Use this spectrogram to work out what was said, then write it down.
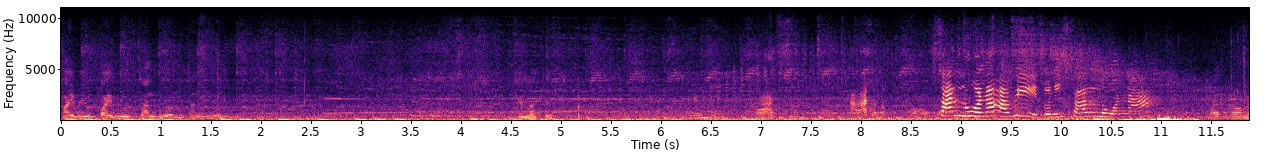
ไปวิวไปวิวสันหลวนสันหลวนเห็นไหมเสร็จคาร์ดขาเหรอ สั้นล้วนนะคะพี่ ตัวนี้สั้นล้วนนะไปพร้อมไหม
